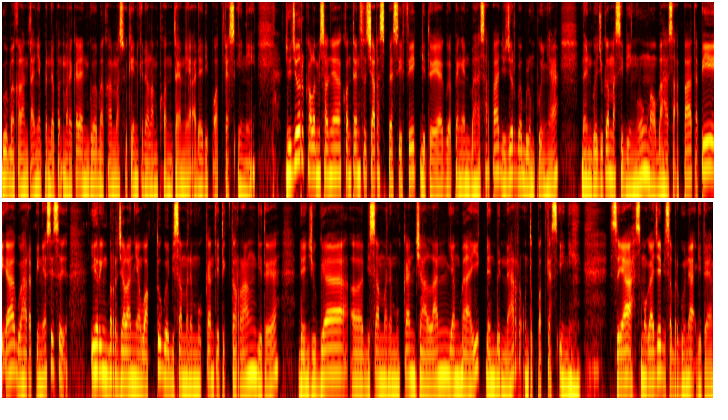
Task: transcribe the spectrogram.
gue bakalan tanya pendapat mereka dan gue bakal masukin ke dalam konten yang ada di podcast ini. Jujur kalau misalnya konten secara spesifik gitu ya, gue pengen bahas apa, jujur gue belum punya dan gue juga masih bingung mau bahas apa. Tapi ya gue harapinnya sih seiring berjalannya waktu gue bisa menemukan titik terang gitu ya, dan juga uh, bisa menemukan jalan yang baik dan benar untuk podcast ini. so, ya semoga aja bisa berguna gitu ya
